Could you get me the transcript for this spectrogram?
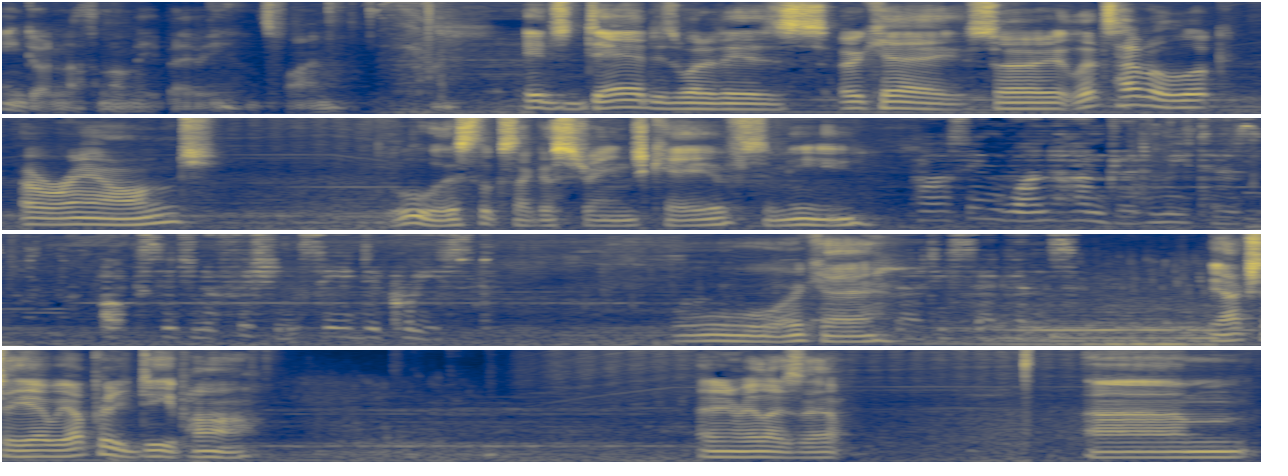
Ain't got nothing on me, baby. It's fine. It's dead, is what it is. Okay, so let's have a look around. Ooh, this looks like a strange cave to me. Passing 100 meters. Oxygen efficiency decreased. Ooh, okay. 30 seconds. Yeah, actually, yeah, we are pretty deep, huh? I didn't realize that. Um,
